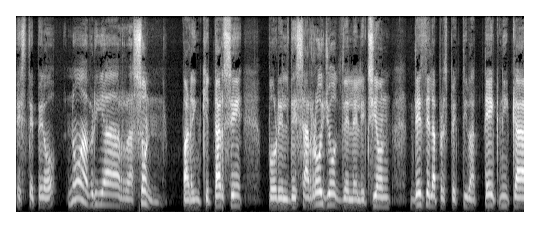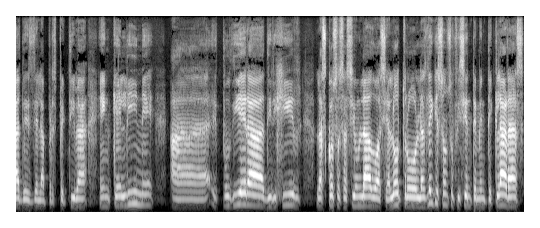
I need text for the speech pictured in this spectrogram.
este, pero no habría razón para inquietarse por el desarrollo de la elección desde la perspectiva técnica, desde la perspectiva en que el INE ah, pudiera dirigir las cosas hacia un lado, hacia el otro, las leyes son suficientemente claras,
